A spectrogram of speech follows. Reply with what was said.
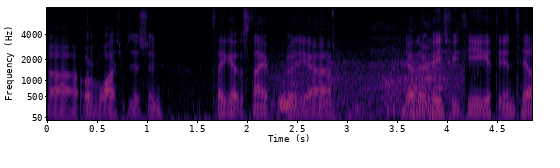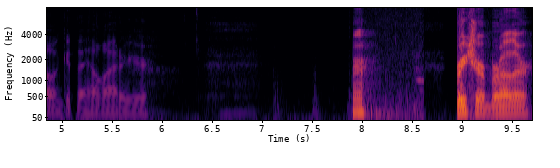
uh, overwatch position. Take out the sniper, the, uh, the other HVT, get the intel, and get the hell out of here. Preacher brother.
